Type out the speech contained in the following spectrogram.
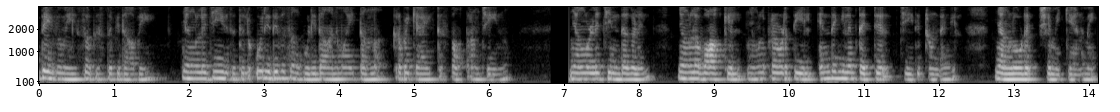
ദൈവമേ സ്വർഗസ്ഥ പിതാവേ ഞങ്ങളുടെ ജീവിതത്തിൽ ഒരു ദിവസം കൂടി ദാനമായി തന്ന കൃപയ്ക്കായിട്ട് സ്തോത്രം ചെയ്യുന്നു. ഞങ്ങളുടെ ചിന്തകളിൽ ഞങ്ങളുടെ വാക്കിൽ ഞങ്ങളുടെ പ്രവൃത്തിയിൽ എന്തെങ്കിലും തെറ്റ് ചെയ്തിട്ടുണ്ടെങ്കിൽ ഞങ്ങളോട് ക്ഷമിക്കണമേ.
